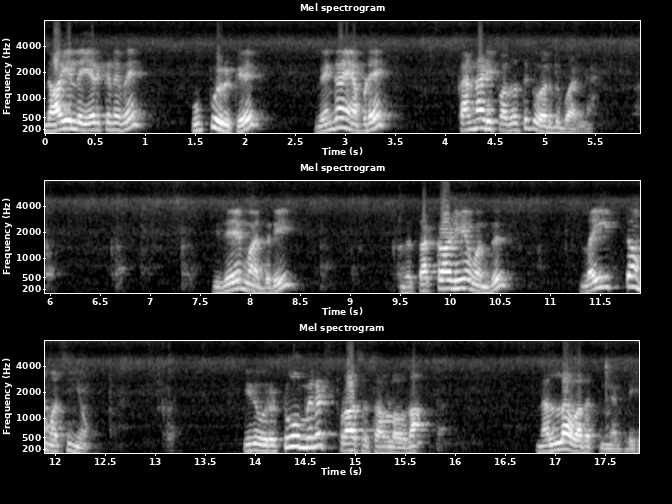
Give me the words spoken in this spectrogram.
இந்த ஆயிலில் ஏற்கனவே உப்பு இருக்குது வெங்காயம் அப்படியே கண்ணாடி பதத்துக்கு வருது பாருங்க. இதே மாதிரி அந்த தக்காளியும் வந்து லைட்டாக மசியும். இது ஒரு டூ மினிட்ஸ் ப்ராசஸ் அவ்வளவுதான். நல்லா வதக்குங்க அப்படி.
